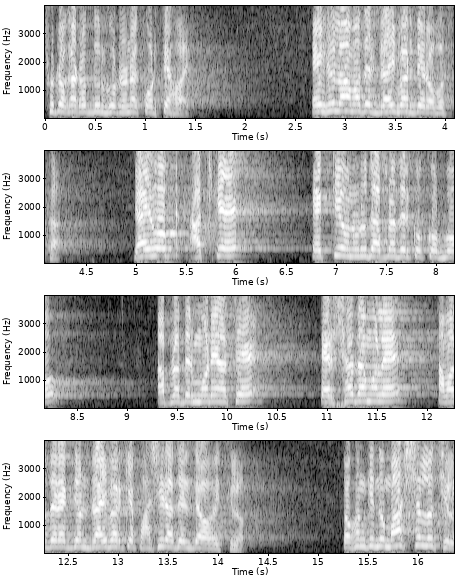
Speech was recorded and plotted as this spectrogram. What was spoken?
ছোটোখাটো দুর্ঘটনা করতে হয়। এই হলো আমাদের ড্রাইভারদের অবস্থা। যাই হোক, আজকে একটি অনুরোধ আপনাদেরকে করব। আপনাদের মনে আছে, এরশাদ আমলে আমাদের একজন ড্রাইভারকে ফাঁসির আদেশ দেওয়া হয়েছিল। তখন কিন্তু মার্শাল্লো ছিল।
